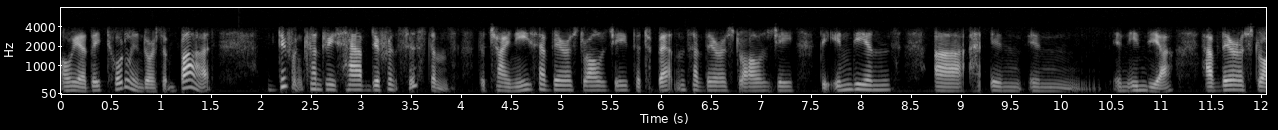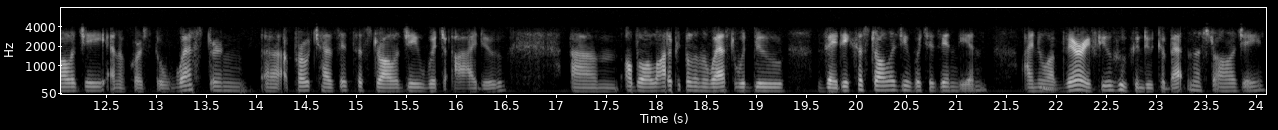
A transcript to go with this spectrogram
Oh yeah, they totally endorse it. But different countries have different systems. The Chinese have their astrology. The Tibetans have their astrology. The Indians uh, in in in India have their astrology, and of course, the Western uh, approach has its astrology, which I do. Um, although a lot of people in the West would do Vedic astrology, which is Indian. I know a very few who can do Tibetan astrology.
